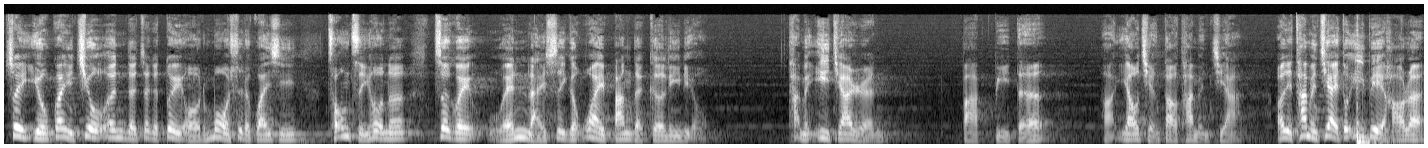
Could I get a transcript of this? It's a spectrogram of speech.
所以有关于救恩的这个对偶的末世的关系。从此以后呢，这位原来是一个外邦的哥尼流，他们一家人把彼得啊邀请到他们家，而且他们家也都预备好了，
